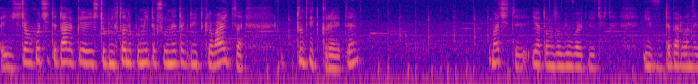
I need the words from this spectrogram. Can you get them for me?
Якщо ви хочете так, е, щоб ніхто не помітив, що вони так не відкриваються, тут відкрити. Бачите, я там забув виключити. І тепер вони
